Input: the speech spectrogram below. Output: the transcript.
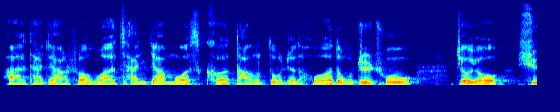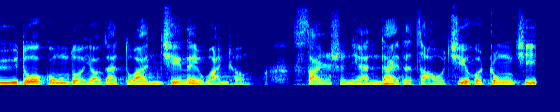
啊，他这样说：“我参加莫斯科党组织的活动之初，就有许多工作要在短期内完成。”三十年代的早期和中期，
